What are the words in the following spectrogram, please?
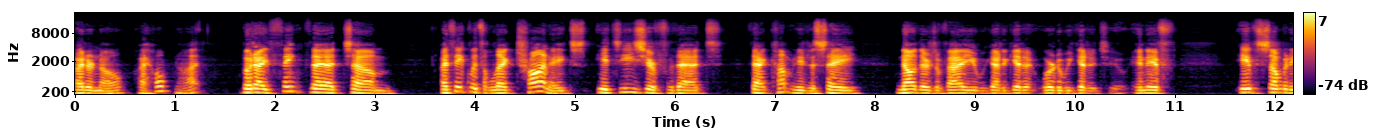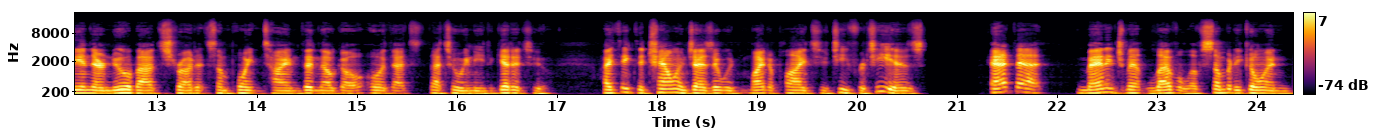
I don't know. I hope not. But I think that um, I think with electronics, it's easier for that that company to say, no, there's a value. We got to get it. Where do we get it to? And if if somebody in there knew about Strut at some point in time, then they'll go, oh, that's that's who we need to get it to. I think the challenge, as it would might apply to T for T, is at that management level of somebody going,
